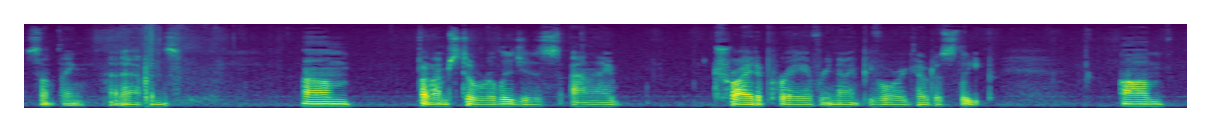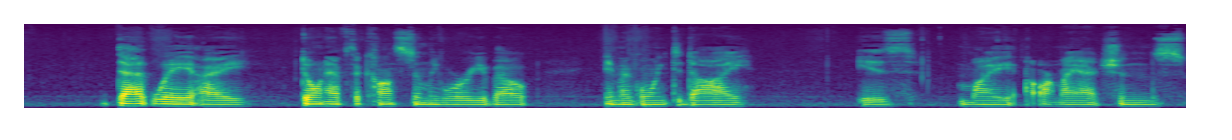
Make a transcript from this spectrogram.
something that happens. Um, but I'm still religious, and I try to pray every night before I go to sleep. Um, that way, I don't have to constantly worry about am I going to die? Is my are my actions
